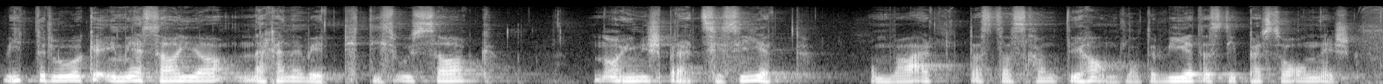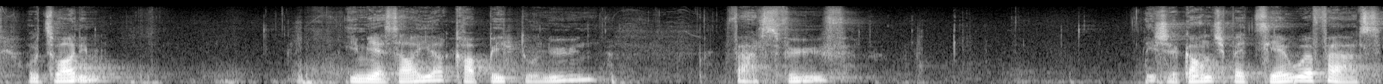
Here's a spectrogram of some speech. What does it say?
weiter schauen im Jesaja, dann wird diese Aussage noch einmal präzisiert um wer dass das könnte handeln oder wie das die Person ist. Und zwar im, im Jesaja Kapitel 9, Vers 5, ist ein ganz spezieller Vers.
